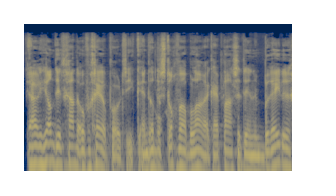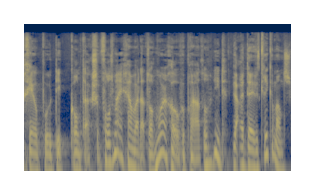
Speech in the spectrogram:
Ja, Jan, dit gaat over geopolitiek. En dat is toch wel belangrijk. Hij plaatst het in een bredere geopolitiek context. Volgens mij gaan we daar toch morgen over praten, of niet? Ja, met David Kriekemans.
